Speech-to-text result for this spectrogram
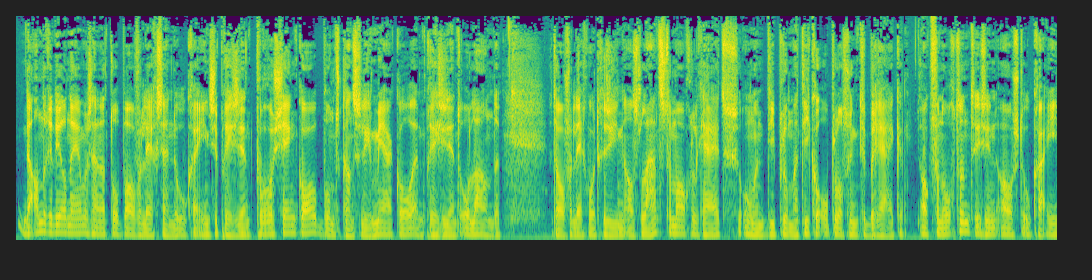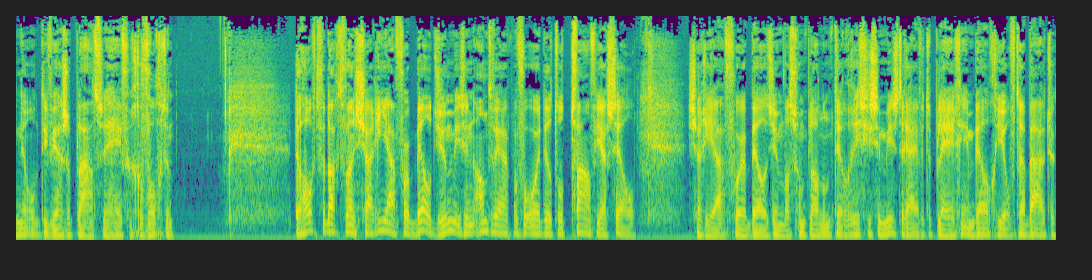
De andere deelnemers aan het topoverleg zijn de Oekraïense president Poroshenko, bondskanselier Merkel en president Hollande. Het overleg wordt gezien als laatste mogelijkheid om een diplomatieke oplossing te bereiken. Ook vanochtend is in Oost-Oekraïne op diverse plaatsen hevig gevochten. De hoofdverdachte van Sharia voor Belgium is in Antwerpen veroordeeld tot 12 jaar cel. Sharia voor Belgium was van plan om terroristische misdrijven te plegen in België of daarbuiten.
